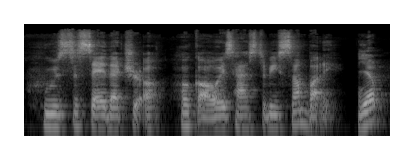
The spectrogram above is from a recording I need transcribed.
who's to say that your uh, hook always has to be somebody? Yep.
